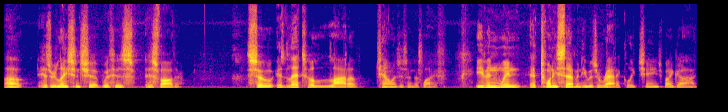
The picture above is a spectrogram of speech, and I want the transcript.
uh, his relationship with his, his father. So it led to a lot of challenges in his life. Even when at 27 he was radically changed by God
